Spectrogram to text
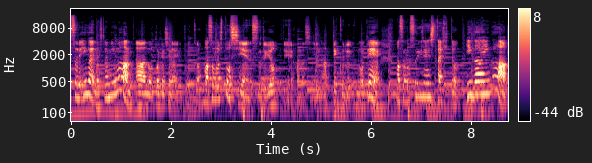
それ以外の人にはあの投票しないよというか、まあ、その人を支援するよっていう話になってくるので、まあ、その推薦した人以外が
